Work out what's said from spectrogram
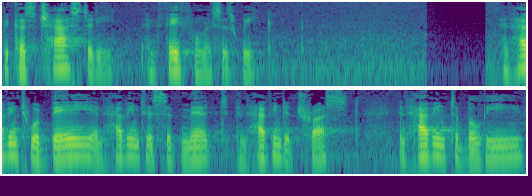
Because chastity and faithfulness is weak. And having to obey and having to submit and having to trust and having to believe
